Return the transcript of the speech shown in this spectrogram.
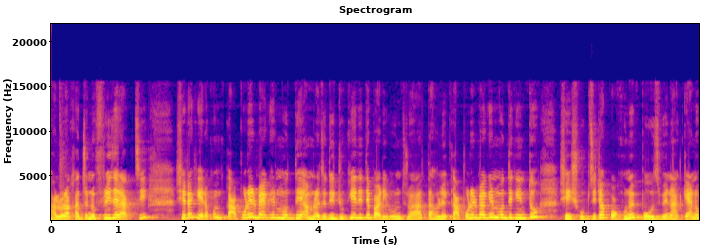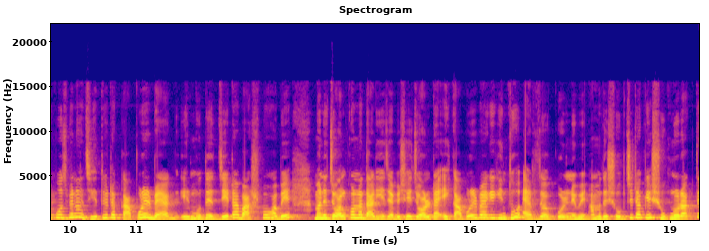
ভালো রাখার জন্য ফ্রিজে রাখছি, সেটাকে এরকম কাপড়ের ব্যাগের মধ্যে আমরা যদি ঢুকিয়ে দিতে পারি বন্ধুরা, তাহলে কাপড়ের ব্যাগের মধ্যে কিন্তু সেই সবজিটা কখনোই পচবে না। কেন পচবে না? যেহেতু এটা কাপড়ের ব্যাগ, এর মধ্যে যেটা বাষ্প হবে মানে জলকণা দাঁড়িয়ে যাবে, সেই জলটা এই কাপড়ের ব্যাগে কিন্তু অ্যাবজর্ব করে নেবে। আমাদের সবজিটাকে শুকনো রাখতে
